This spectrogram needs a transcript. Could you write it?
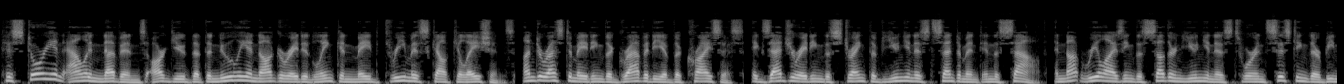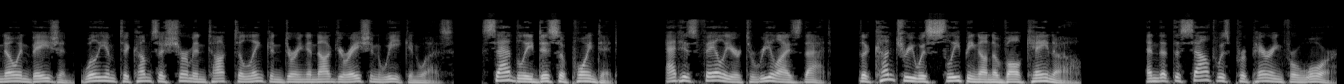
Historian Allan Nevins argued that the newly inaugurated Lincoln made three miscalculations, underestimating the gravity of the crisis, exaggerating the strength of Unionist sentiment in the South, and not realizing the Southern Unionists were insisting there be no invasion. William Tecumseh Sherman talked to Lincoln during inauguration week and was sadly disappointed at his failure to realize that the country was sleeping on a volcano, and that the South was preparing for war.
